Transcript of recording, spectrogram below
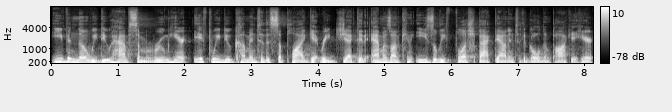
even though we do have some room here, if we do come into the supply, get rejected, Amazon can easily flush back down into the golden pocket here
